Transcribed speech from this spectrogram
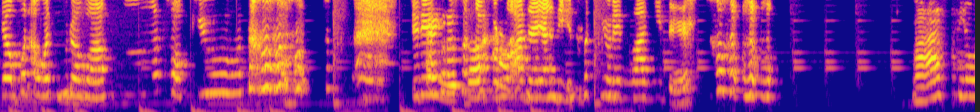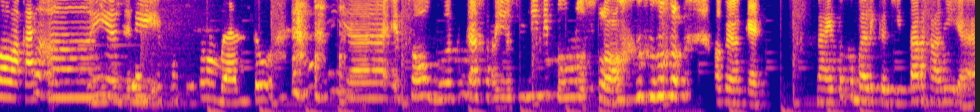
Ya ampun awet muda banget, so cute. Jadi aku rasa nggak perlu ada yang di insecurein lagi deh. Makasih loh, makasih. Uh, iya, jadi itu membantu. iya, it's so good. Nggak serius, ini, ini tulus loh. Oke, oke. Okay, okay. Nah, itu kembali ke gitar kali ya.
